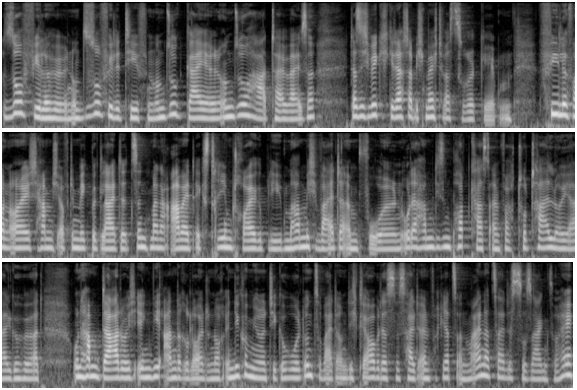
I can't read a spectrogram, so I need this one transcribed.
so viele Höhen und so viele Tiefen und so geil und so hart teilweise, dass ich wirklich gedacht habe, ich möchte was zurückgeben. Viele von euch haben mich auf dem Weg begleitet, sind meiner Arbeit extrem treu geblieben, haben mich weiterempfohlen oder haben diesen Podcast einfach total loyal gehört und haben dadurch irgendwie andere Leute noch in die Community geholt und so weiter. Und ich glaube, dass es halt einfach jetzt an meiner Zeit ist zu sagen, so hey,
